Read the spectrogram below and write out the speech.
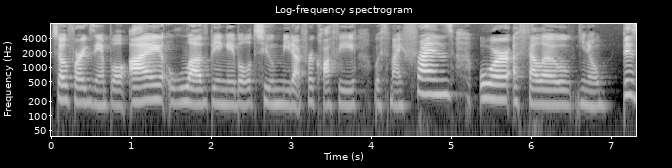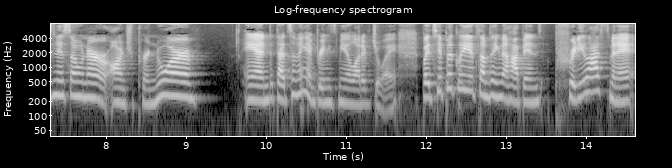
So, for example, I love being able to meet up for coffee with my friends or a fellow, you know, business owner or entrepreneur. And that's something that brings me a lot of joy. But typically, it's something that happens pretty last minute.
